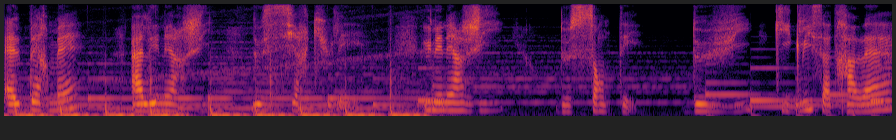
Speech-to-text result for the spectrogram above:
elle permet à l'énergie de circuler. Une énergie de santé, de vie qui glisse à travers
